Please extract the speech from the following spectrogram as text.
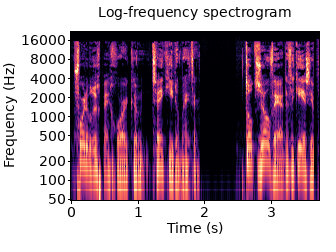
Voor de brug bij Gorkum 2 kilometer. Tot zover de verkeersinformatie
